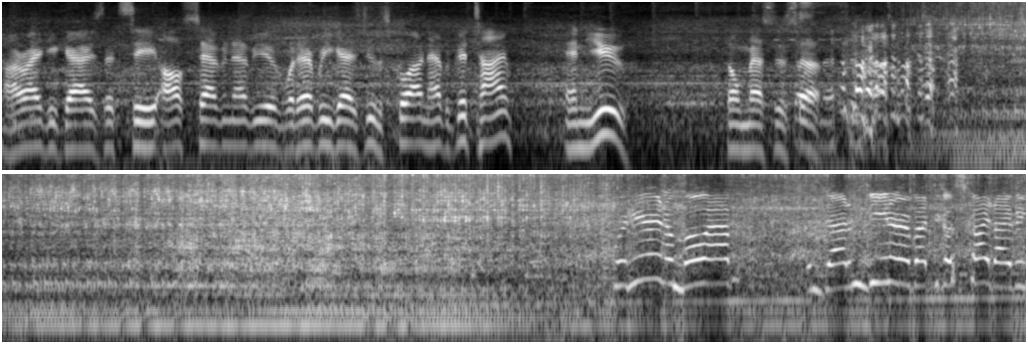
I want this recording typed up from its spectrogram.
All right, you guys. Let's see. All seven of you, whatever you guys do, let's go out and have a good time. And you, don't mess this up. We're here in a Moab, and Dad and Dean are about to go skydiving.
